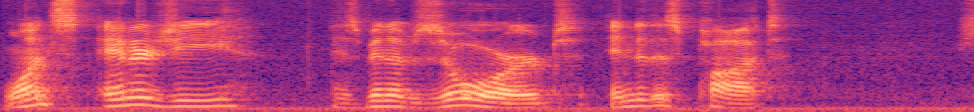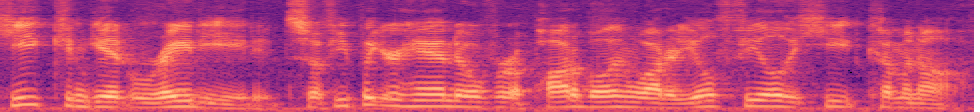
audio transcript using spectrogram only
Once energy has been absorbed into this pot, heat can get radiated. So if you put your hand over a pot of boiling water, you'll feel the heat coming off.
